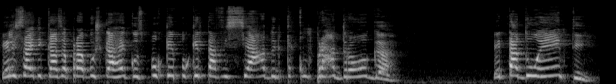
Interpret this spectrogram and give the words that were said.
Ele sai de casa para buscar recursos. Por quê? Porque ele tá viciado, ele quer comprar droga. Ele tá doente.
